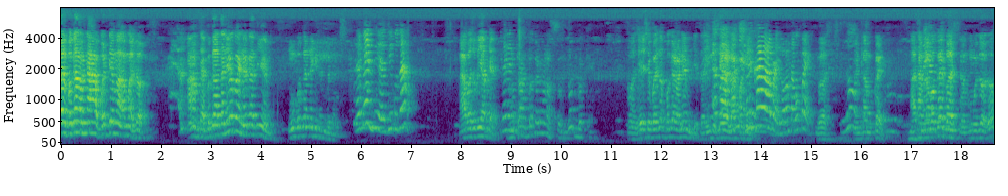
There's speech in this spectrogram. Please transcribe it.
એ બગાવ ના બર્થડે માં આમાં જો. આમ થાય બગાતા નહીં હો કોઈ નગાતી એમ. હું બગાડ નાખી દઉં બધા આ બાજુ ભાઈ આપણે. બગડવાનો જે છે ભાઈ તો બગાડવાને એમ કે તો એને શેર રાખવાનું બસ એમ કામ કર. આ થાંભલા બગાડ બસ હું જો તો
